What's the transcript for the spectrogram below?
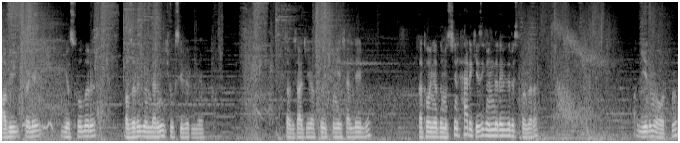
Abi şöyle Yasuo'ları pazara göndermeyi çok seviyorum ya. Tabi sadece Yasuo için geçerli değil bu. Zaten oynadığımız için herkesi gönderebiliriz pazara. Yedi mi ortunu?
